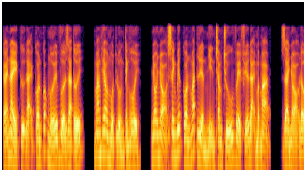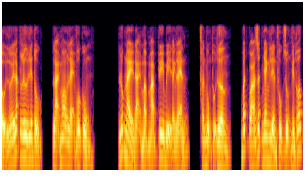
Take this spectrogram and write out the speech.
Cái này cự đại con cóc mới vừa ra tới, mang theo một luồng tanh hôi, nho nhỏ xanh biết con mắt liền nhìn chăm chú về phía đại mập mạp, dài nhỏ đầu lưỡi lắc lư liên tục, lại mau lẹ vô cùng. Lúc này đại mập mạp tuy bị đánh lén phân bụng thụ thương, bất quá rất nhanh liền phục dụng viên thuốc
